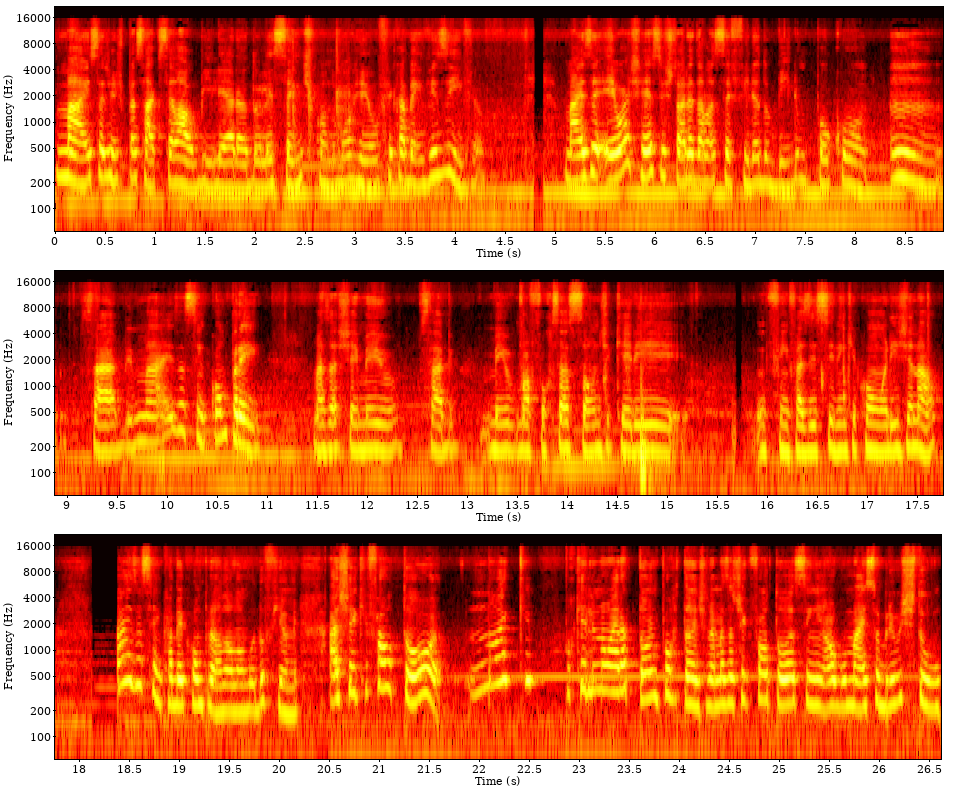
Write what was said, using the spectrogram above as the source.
Mas se a gente pensar que, sei lá, o Billy era adolescente quando morreu, fica bem visível. Mas eu achei essa história dela ser filha do Billy um pouco. Hum, sabe? Mas assim, comprei. Mas achei meio, sabe, meio uma forçação de querer, enfim, fazer esse link com o original. Mas assim, acabei comprando ao longo do filme. Achei que faltou. Não é que. Porque ele não era tão importante, né? Mas achei que faltou, assim, algo mais sobre o Stu.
